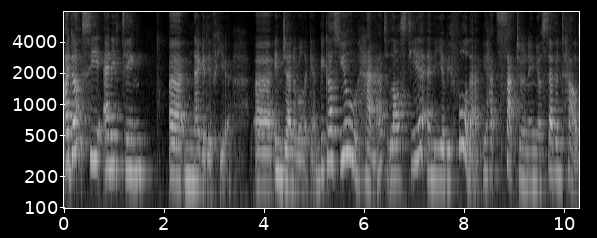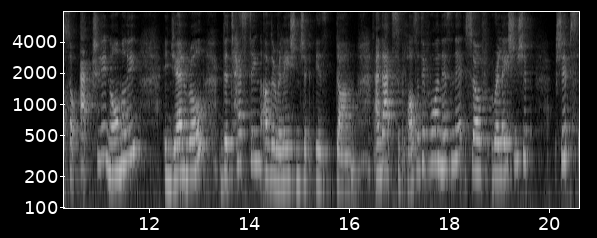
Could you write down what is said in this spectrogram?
I don't see anything uh, negative here uh, in general again. Because you had last year and the year before that you had Saturn in your seventh house. So actually normally in general the testing of the relationship is done. And that's a positive one isn't it? So relationship ships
